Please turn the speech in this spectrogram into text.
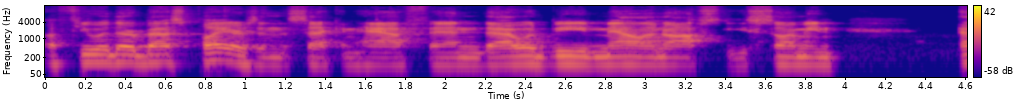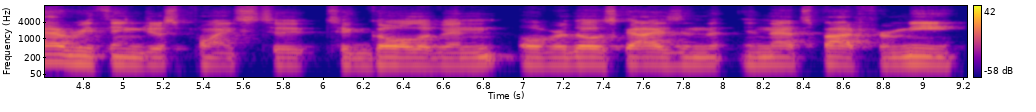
a few of their best players in the second half, and that would be Malinovskyi. So I mean, everything just points to to Golovin over those guys in the, in that spot for me.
